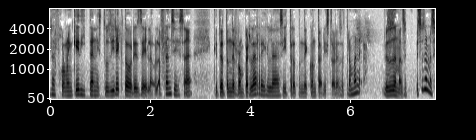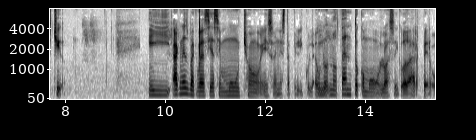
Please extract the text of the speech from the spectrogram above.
la forma en que editan estos directores de la ola francesa que tratan de romper las reglas y tratan de contar historias de otra manera. Eso se me hace, eso se me chido. Y Agnes Bagdad sí hace mucho eso en esta película. Uno, no tanto como lo hace Godard, pero,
